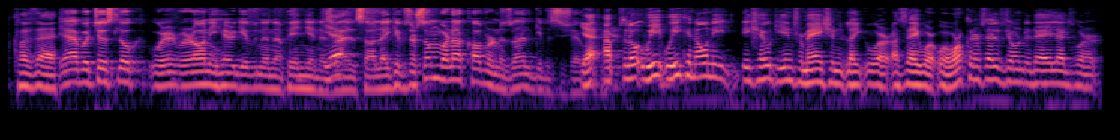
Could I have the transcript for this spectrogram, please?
because uh, yeah, but just look, we're, we're only here giving an opinion as yeah. well. So like, if there's something we're not covering as well, give us a shout. Yeah, absolutely. We we can only dish out the information. Like we're, I say, we're, we're working ourselves during the day, lads. We're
